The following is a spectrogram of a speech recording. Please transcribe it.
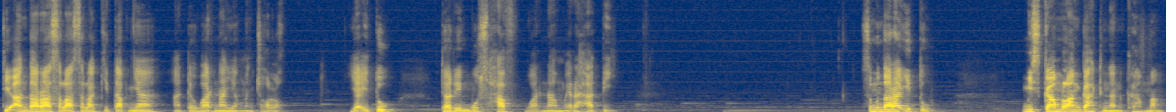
Di antara sela-sela kitabnya ada warna yang mencolok, yaitu dari mushaf warna merah hati. Sementara itu, Miska melangkah dengan gamang.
